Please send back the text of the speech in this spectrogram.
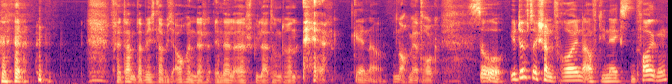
Verdammt, da bin ich glaube ich auch in der, in der äh, Spielleitung drin. genau. Noch mehr Druck. So, ihr dürft euch schon freuen auf die nächsten Folgen.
